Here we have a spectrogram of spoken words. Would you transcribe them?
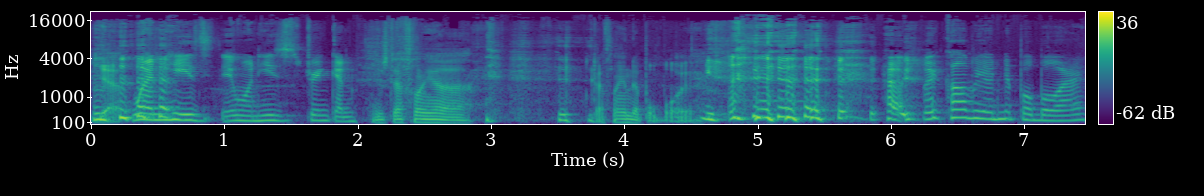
Yeah. when he's when he's drinking. He was definitely a definitely a nipple boy. they call me a nipple boy.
